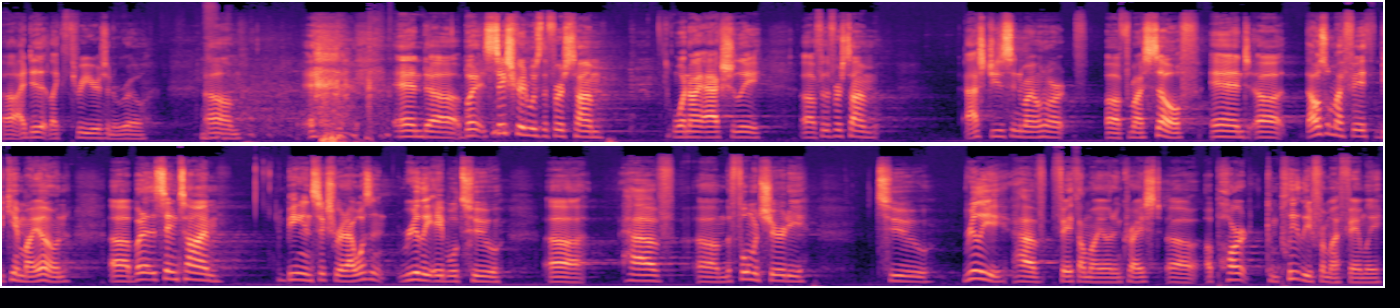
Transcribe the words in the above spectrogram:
Uh, I did it like three years in a row. Um, and uh, but sixth grade was the first time when I actually, uh, for the first time, asked Jesus into my own heart uh, for myself, and uh, that was when my faith became my own. Uh, but at the same time, being in sixth grade, I wasn't really able to have um, the full maturity to really have faith on my own in Christ, uh, apart completely from my family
